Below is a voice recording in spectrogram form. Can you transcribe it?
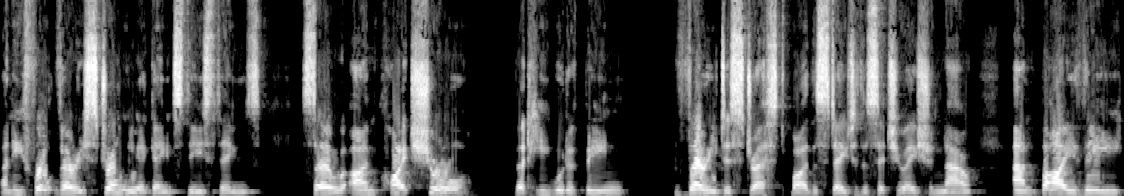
And he fought very strongly against these things. So I'm quite sure that he would have been very distressed by the state of the situation now and by the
